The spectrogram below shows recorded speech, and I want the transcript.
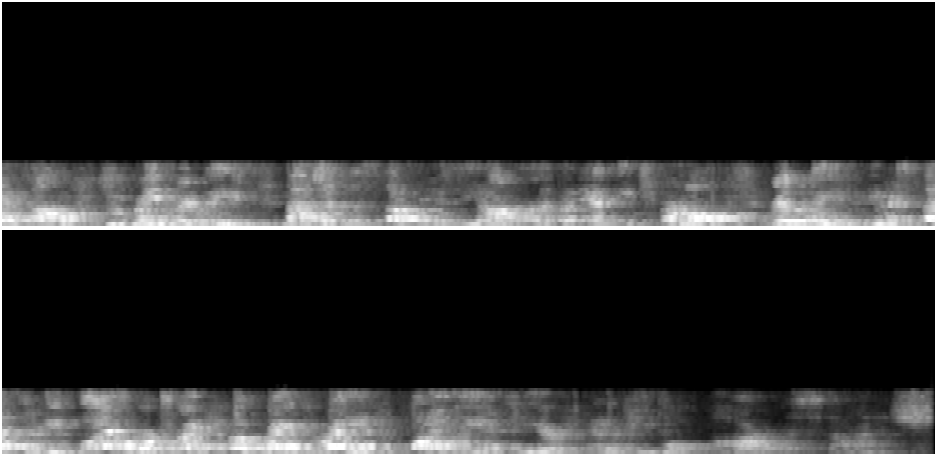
have come to bring release not just the stuff that you see on earth, but an eternal release. You expect it to be fireworks, right? A great parade. Finally, it's here. And the people are astonished.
